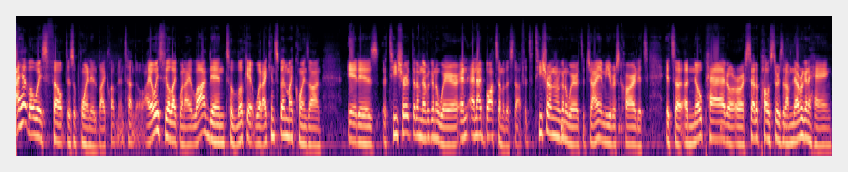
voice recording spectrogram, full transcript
I have always felt disappointed by Club Nintendo. I always feel like when I logged in to look at what I can spend my coins on, it is a T-shirt that I'm never going to wear, and and I bought some of this stuff. It's a T-shirt I'm never going to wear. It's a giant Miiverse card. It's it's a, a notepad or, or a set of posters that I'm never going to hang.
